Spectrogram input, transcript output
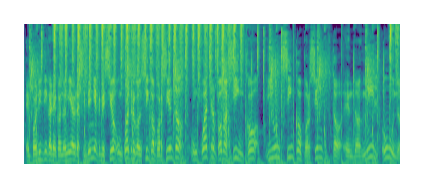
En política, la economía brasileña creció un 4,5%, un 4,5% y un 5% en 2001.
